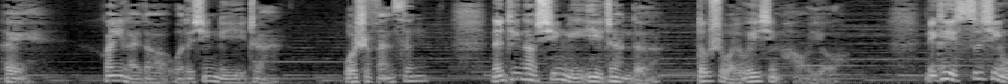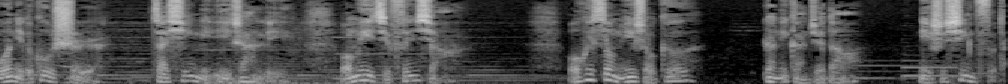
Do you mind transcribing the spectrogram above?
嘿，欢迎来到我的心理驿站，我是凡森。能听到心理驿站的都是我的微信好友，你可以私信我你的故事，在心理驿站里，我们一起分享。我会送你一首歌，让你感觉到你是幸福的。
